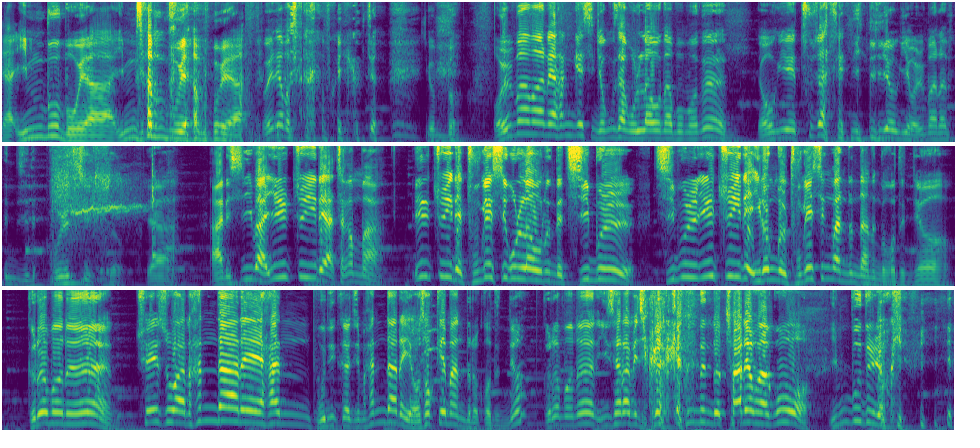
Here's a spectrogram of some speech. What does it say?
야 인부 뭐야? 임산부야 뭐야? 왜냐면 잠깐만 이거 저 이거 뭐 얼마 만에 한 개씩 영상 올라오나 보면은 여기에 투자된 인력이 얼마나 된지 볼 수 있어. 야 아니 씨발 일주일에 잠깐만. 일주일에 두 개씩 올라오는데 집을 집을 일주일에 이런 걸 두 개씩 만든다는 거거든요. 그러면은 최소한 한 달에 한 보니까 지금 한 달에 여섯 개 만들었거든요. 그러면은 이 사람이 제가 깎는 거 촬영하고 인부들 여기 위에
